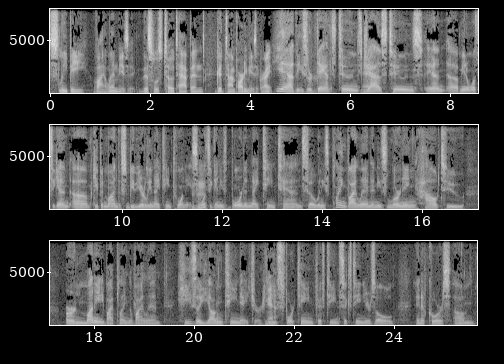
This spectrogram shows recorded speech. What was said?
sleepy violin music. This was toe tapping, good time party music, right? Yeah, these are dance tunes, Yeah. jazz tunes, and um, you know, once again, um, keep in mind this would be the early 1920s. So once again, he's born in 1910. So when he's playing violin and he's learning how to earn money by playing the violin, he's a young teenager. Yeah. He's 14, 15, 16 years old, and of course, um,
